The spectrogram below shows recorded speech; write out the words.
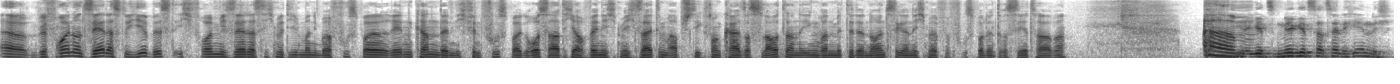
Äh, wir freuen uns sehr, dass du hier bist. Ich freue mich sehr, dass ich mit jemandem über Fußball reden kann, denn ich finde Fußball großartig, auch wenn ich mich seit dem Abstieg von Kaiserslautern irgendwann Mitte der 90er nicht mehr für Fußball interessiert habe. mir geht's, mir geht's tatsächlich ähnlich.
